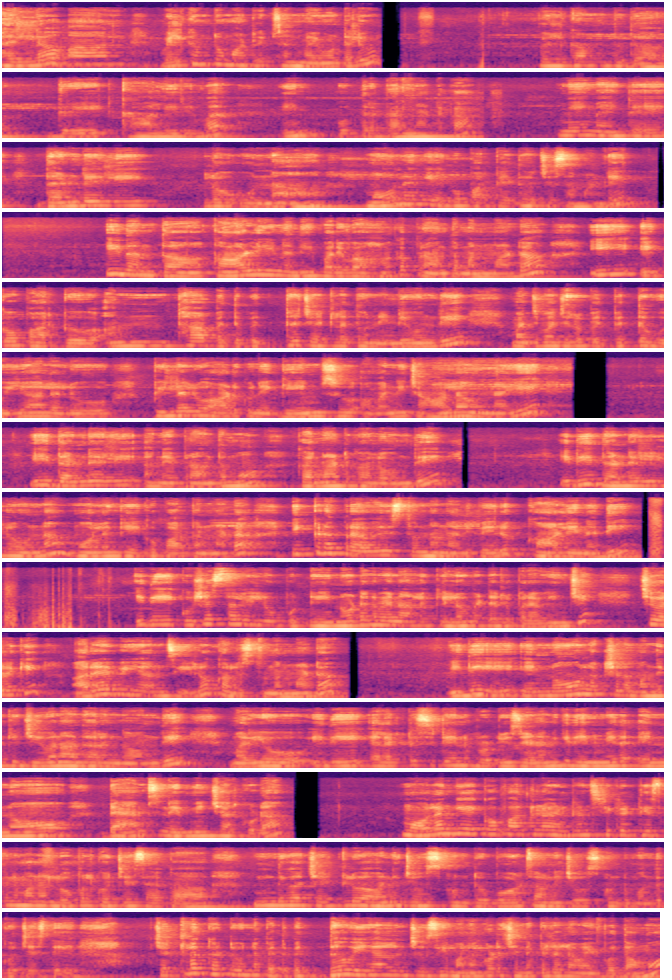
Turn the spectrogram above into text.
Hello all welcome to మా trips and my వంటలు welcome to the great Kali river in Uttara Karnataka మేమైతే దండేలిలో ఉన్న మౌలంగి echo park అయితే వచ్చేసామండి. ఇదంతా కాళీ నది పరివాహక ప్రాంతం అన్నమాట. ఈ ఎకో పార్క్ అంతా పెద్ద పెద్ద చెట్లతో నిండి ఉంది. మధ్య మధ్యలో పెద్ద పెద్ద ఉయ్యాలలు పిల్లలు ఆడుకునే గేమ్స్ అవన్నీ చాలా ఉన్నాయి. ఈ దండేలి అనే ప్రాంతము కర్ణాటకలో ఉంది. ఇది దండేలిలో ఉన్న మౌలంగి ఎకో పార్క్ అన్నమాట. ఇక్కడ ప్రవహిస్తున్న నది పేరు కాళీ నది. ఇది కుశస్థలిలో పుట్టి నూట ఎనభై నాలుగు కిలోమీటర్లు ప్రవహించి చివరికి అరేబియన్ సీలో కలుస్తుందన్నమాట. ఇది ఎన్నో లక్షల మందికి జీవనాధారంగా ఉంది. మరియు ఇది ఎలక్ట్రిసిటీని ప్రొడ్యూస్ చేయడానికి దీని మీద ఎన్నో డ్యామ్స్ నిర్మించారు కూడా. మౌలంగి ఎకో పార్క్లో ఎంట్రన్స్ టికెట్ తీసుకుని మనం లోపలికి వచ్చేసాక ముందుగా చెట్లు అవన్నీ చూసుకుంటూ బర్డ్స్ అవన్నీ చూసుకుంటూ ముందుకు వచ్చేస్తే చెట్లకు కట్టి ఉన్న పెద్ద పెద్ద ఉయ్యాలను చూసి మనం కూడా చిన్నపిల్లలం అయిపోతాము.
